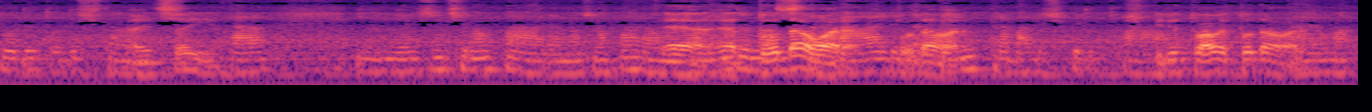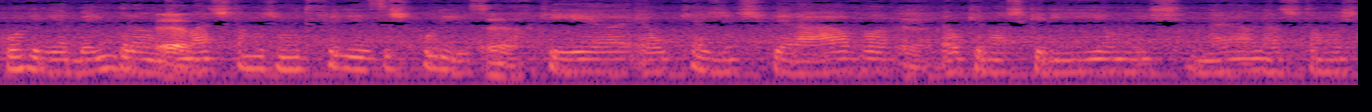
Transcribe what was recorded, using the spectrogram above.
todo, é todo instante. É isso aí. Tá? E a gente não para, nós não paramos. É, Além é do toda nosso hora, trabalho, toda hora. tem trabalho espiritual. Espiritual é toda hora. Tá? É uma correria bem grande, É. mas estamos muito felizes por isso, É. porque é, é o que a gente esperava, É. é, o que nós queríamos, né? Nós estamos.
